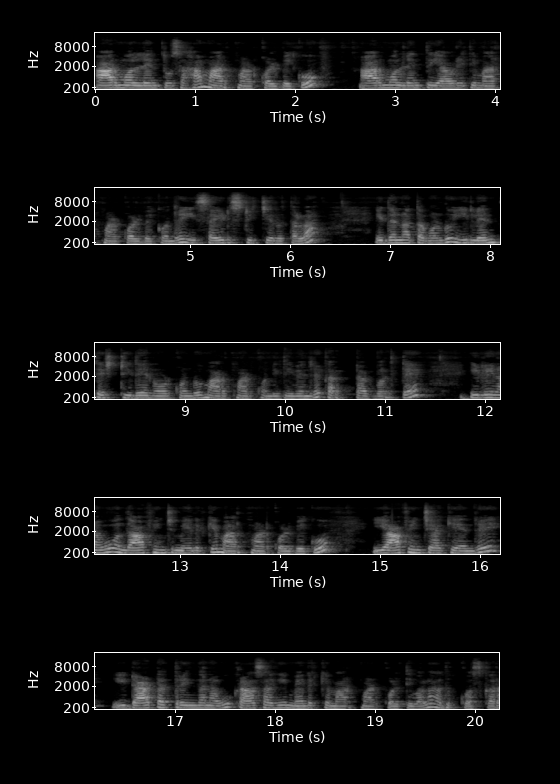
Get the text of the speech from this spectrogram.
ಆರ್ಮೋಲ್ ಲೆಂತು ಸಹ ಮಾರ್ಕ್ ಮಾಡ್ಕೊಳ್ಬೇಕು. ಆರ್ಮೋಲ್ ಲೆಂತ್ ಯಾವ ರೀತಿ ಮಾರ್ಕ್ ಮಾಡ್ಕೊಳ್ಬೇಕು ಅಂದರೆ ಈ ಸೈಡ್ ಸ್ಟಿಚ್ ಇರುತ್ತಲ್ಲ, ಇದನ್ನು ತಗೊಂಡು ಈ ಲೆಂತ್ ಎಷ್ಟಿದೆ ನೋಡಿಕೊಂಡು ಮಾರ್ಕ್ ಮಾಡ್ಕೊಂಡಿದ್ದೀವಿ ಅಂದರೆ ಕರೆಕ್ಟಾಗಿ ಬರುತ್ತೆ. ಇಲ್ಲಿ ನಾವು ಒಂದು ಹಾಫ್ ಇಂಚ್ ಮೇಲಕ್ಕೆ ಮಾರ್ಕ್ ಮಾಡ್ಕೊಳ್ಬೇಕು. ಈ ಹಾಫ್ ಇಂಚ್ ಯಾಕೆ ಅಂದರೆ ಈ ಡಾಟ್ ಹತ್ರದಿಂದ ನಾವು ಕ್ರಾಸಾಗಿ ಮೇಲಕ್ಕೆ ಮಾರ್ಕ್ ಮಾಡ್ಕೊಳ್ತೀವಲ್ಲ ಅದಕ್ಕೋಸ್ಕರ.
